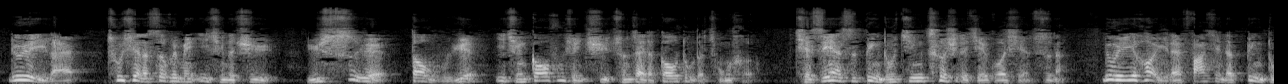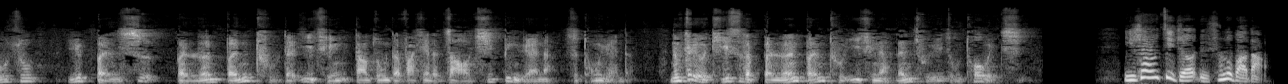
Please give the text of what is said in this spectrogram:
六月以来。出现了社会面疫情的区域，与四月到五月疫情高风险区域存在的高度的重合，且实验室病毒基因测序的结果显示呢，六月一号以来发现的病毒株与本市本轮本土的疫情当中的发现的早期病源呢是同源的，那么这有提示的本轮本土疫情呢仍处于一种脱尾期。以上由记者吕春露报道。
